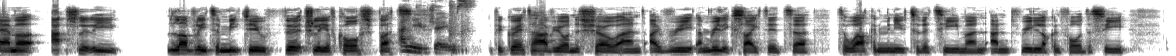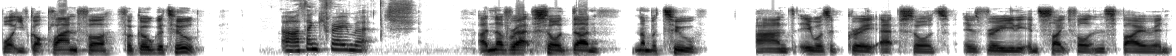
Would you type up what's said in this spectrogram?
emma absolutely lovely to meet you virtually of course but And you, James. it'd be great to have you on the show and I re- I'm really excited to to welcome you to the team and, and really looking forward to see what you've got planned for for Goga 2. Uh, thank you very much. Another episode done, number two. And it was a great episode. It was really insightful and inspiring.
